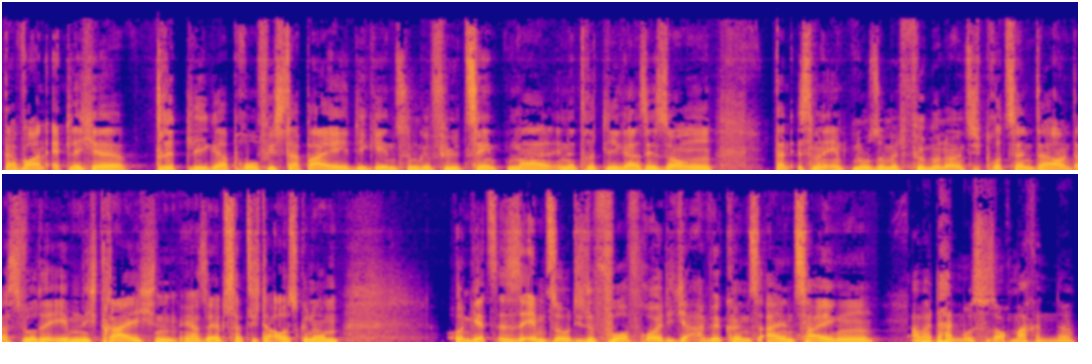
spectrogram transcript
da waren etliche Drittliga-Profis dabei, die gehen zum Gefühl zehnten Mal in eine Drittligasaison. Dann ist man eben nur so mit 95 Prozent da und das würde eben nicht reichen. Er selbst hat sich da ausgenommen. Und jetzt ist es eben so, diese Vorfreude, ja, wir können es allen zeigen. Aber dann musst du es auch machen, ne?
